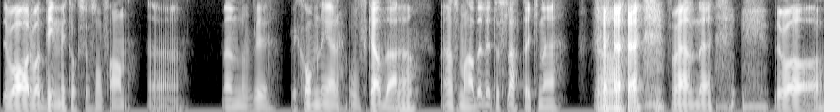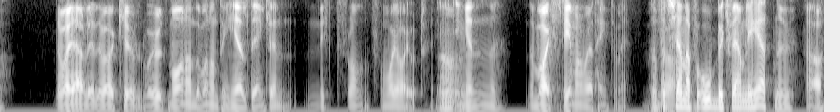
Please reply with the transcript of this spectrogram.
Det var, det var dimmigt också som fan. Uh, men vi, vi kom ner oskadda. Ja. En som hade lite slatt i knä. Ja. men uh, det var det var jävligt, det var kul, det var utmanande, det var någonting helt egentligen nytt från, från vad jag har gjort. Ingen, de var extremare än vad jag tänkte mig. Du har fått känna på obekvämlighet nu. Ja.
